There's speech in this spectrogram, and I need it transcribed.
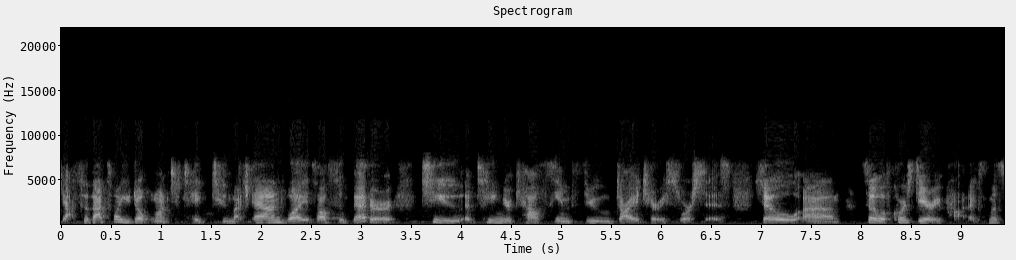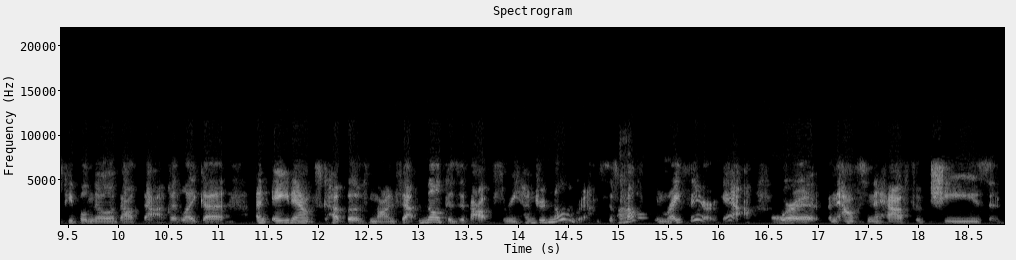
yeah. So that's why you don't want to take too much, and why it's also better to obtain your calcium through dietary sources. So, um, so of course, dairy products. Most people know about that, but like a an eight ounce cup of non-fat milk is about 300 milligrams of calcium right there. Yeah, or a, an ounce and a half of cheese and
